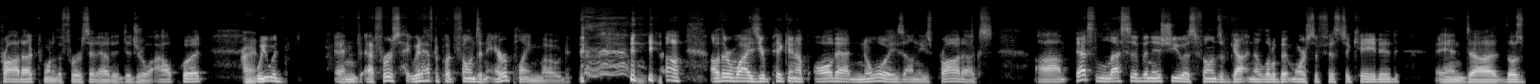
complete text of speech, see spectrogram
product, one of the first that had a digital output. Right. We would, and at first we'd have to put phones in airplane mode. you know, otherwise you're picking up all that noise on these products. Um, that's less of an issue as phones have gotten a little bit more sophisticated, and uh, those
